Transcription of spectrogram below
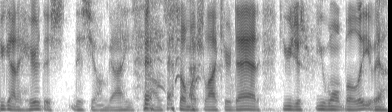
You got to hear this this young guy. He sounds so much like your dad. You just you won't believe it. Yeah.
